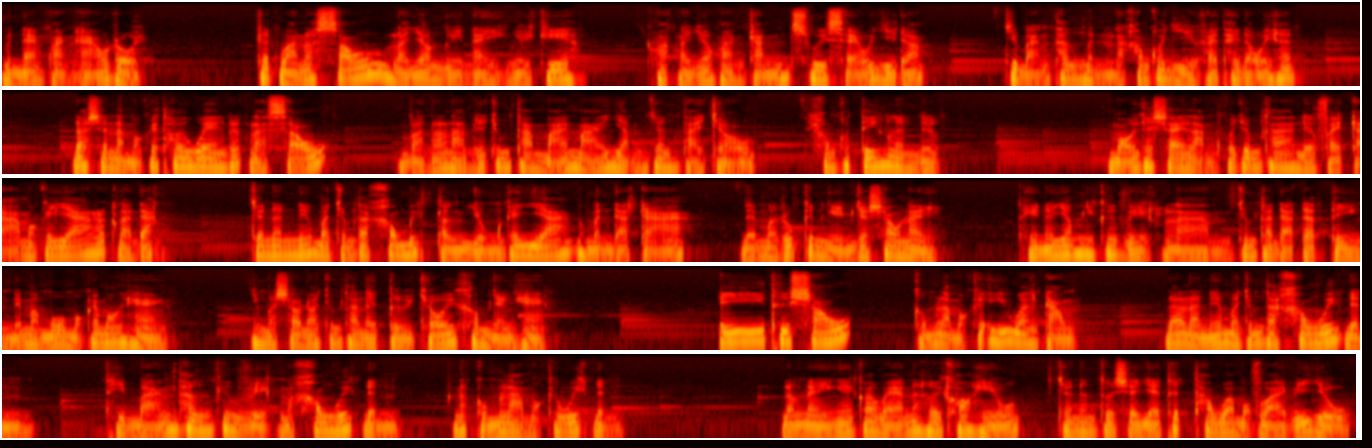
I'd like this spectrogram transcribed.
mình đang hoàn hảo rồi. Kết quả nó xấu là do người này, người kia, hoặc là do hoàn cảnh xui xẻo gì đó. Chứ bản thân mình là không có gì phải thay đổi hết. Đó sẽ là một cái thói quen rất là xấu và nó làm cho chúng ta mãi mãi dậm chân tại chỗ, không có tiến lên được. Mỗi cái sai lầm của chúng ta đều phải trả một cái giá rất là đắt. Cho nên nếu mà chúng ta không biết tận dụng cái giá mà mình đã trả để mà rút kinh nghiệm cho sau này, thì nó giống như cái việc là chúng ta đã trả tiền để mà mua một cái món hàng nhưng mà sau đó chúng ta lại từ chối không nhận hàng. Ý thứ sáu cũng là một cái ý quan trọng. Đó là nếu mà chúng ta không quyết định, thì bản thân cái việc mà không quyết định, nó cũng là một cái quyết định. Đoạn này nghe có vẻ nó hơi khó hiểu, cho nên tôi sẽ giải thích thông qua một vài ví dụ.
